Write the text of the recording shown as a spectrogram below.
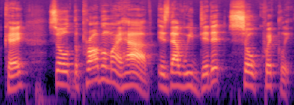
okay? So the problem I have is that we did it so quickly.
